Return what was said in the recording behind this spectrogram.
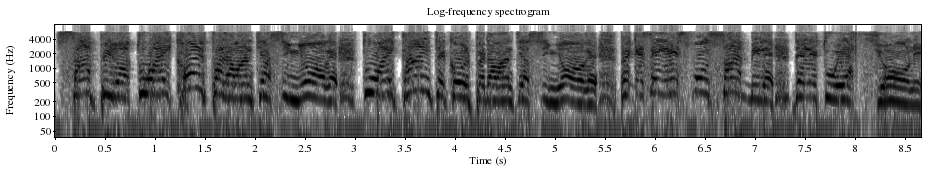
Sappilo, tu hai colpa davanti al Signore, tu hai tante colpe davanti al Signore, perché sei responsabile delle tue azioni,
